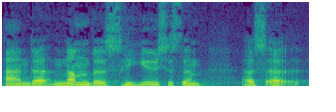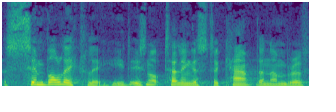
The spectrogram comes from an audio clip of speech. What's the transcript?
And uh, numbers, he uses them as uh, symbolically. He, he's not telling us to count the number of,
